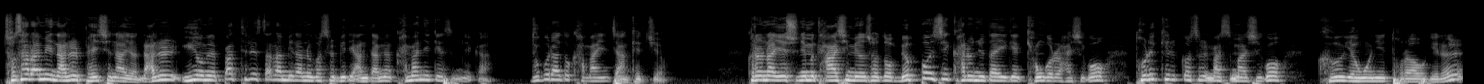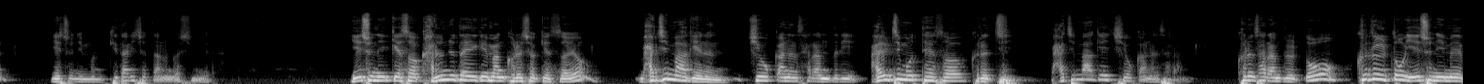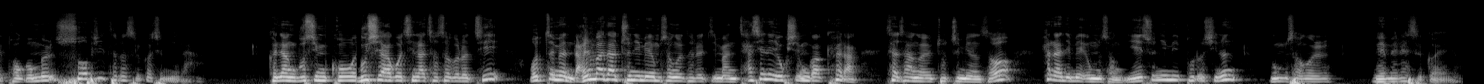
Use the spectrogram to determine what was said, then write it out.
저 사람이 나를 배신하여 나를 위험에 빠뜨릴 사람이라는 것을 미리 안다면 가만히 있겠습니까? 누구라도 가만히 있지 않겠죠. 그러나 예수님은 다 하시면서도 몇 번씩 가룟 유다에게 경고를 하시고 돌이킬 것을 말씀하시고 그 영혼이 돌아오기를 예수님은 기다리셨다는 것입니다. 예수님께서 가룟 유다에게만 그러셨겠어요? 마지막에는 지옥 가는 사람들이 알지 못해서 그렇지 마지막에 지옥 가는 사람 그런 사람들도 그들도 예수님의 복음을 수없이 들었을 것입니다. 그냥 무심코 무시하고 지나쳐서 그렇지 어쩌면 날마다 주님의 음성을 들었지만 자신의 욕심과 쾌락 세상을 좇으면서 하나님의 음성 예수님이 부르시는 음성을 외면했을 거예요.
